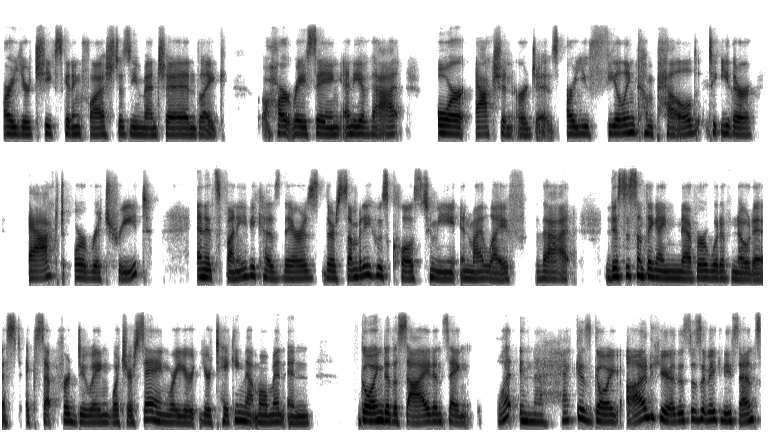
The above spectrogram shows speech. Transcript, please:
are your cheeks getting flushed as you mentioned like heart racing any of that or action urges? Are you feeling compelled to either act or retreat? And it's funny because there's there's somebody who's close to me in my life that this is something I never would have noticed except for doing what you're saying where you're you're taking that moment and going to the side and saying, "What in the heck is going on here? This doesn't make any sense."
